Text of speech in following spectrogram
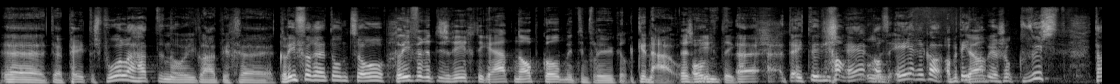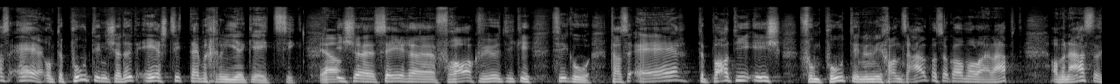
der Peter Spuler hat ihn neu, glaube ich, äh, geliefert und so. Geliefert ist richtig. Er hat ihn abgeholt mit dem Flüger. Genau. Das ist und, richtig. Äh, dort ist er als Ehrengast. Aber dort ja. haben wir ja schon gewusst, dass er, und der Putin ist ja nicht erst seit dem Krieg jetzt, ja. ist eine sehr äh, fragwürdige Figur, dass er der Buddy ist von Putin. Und ich habe selber sogar mal erlebt, am Essen,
